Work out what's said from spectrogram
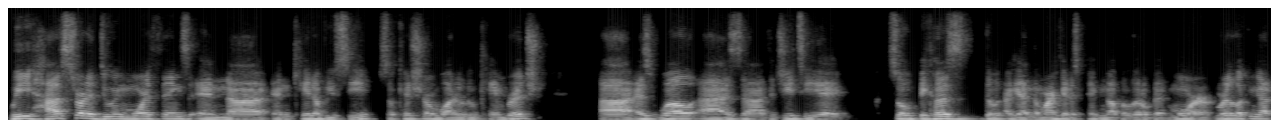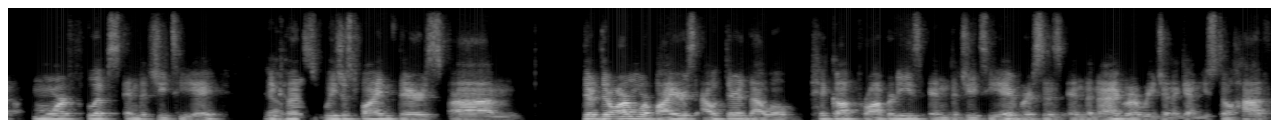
We have started doing more things in, uh, in KWC, so Kitchener, Waterloo, Cambridge, uh, as well as uh, the GTA. So because the, again, the market is picking up a little bit more, we're looking at more flips in the GTA yeah. because we just find there's um, there, there are more buyers out there that will pick up properties in the GTA versus in the Niagara region. Again, you still have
